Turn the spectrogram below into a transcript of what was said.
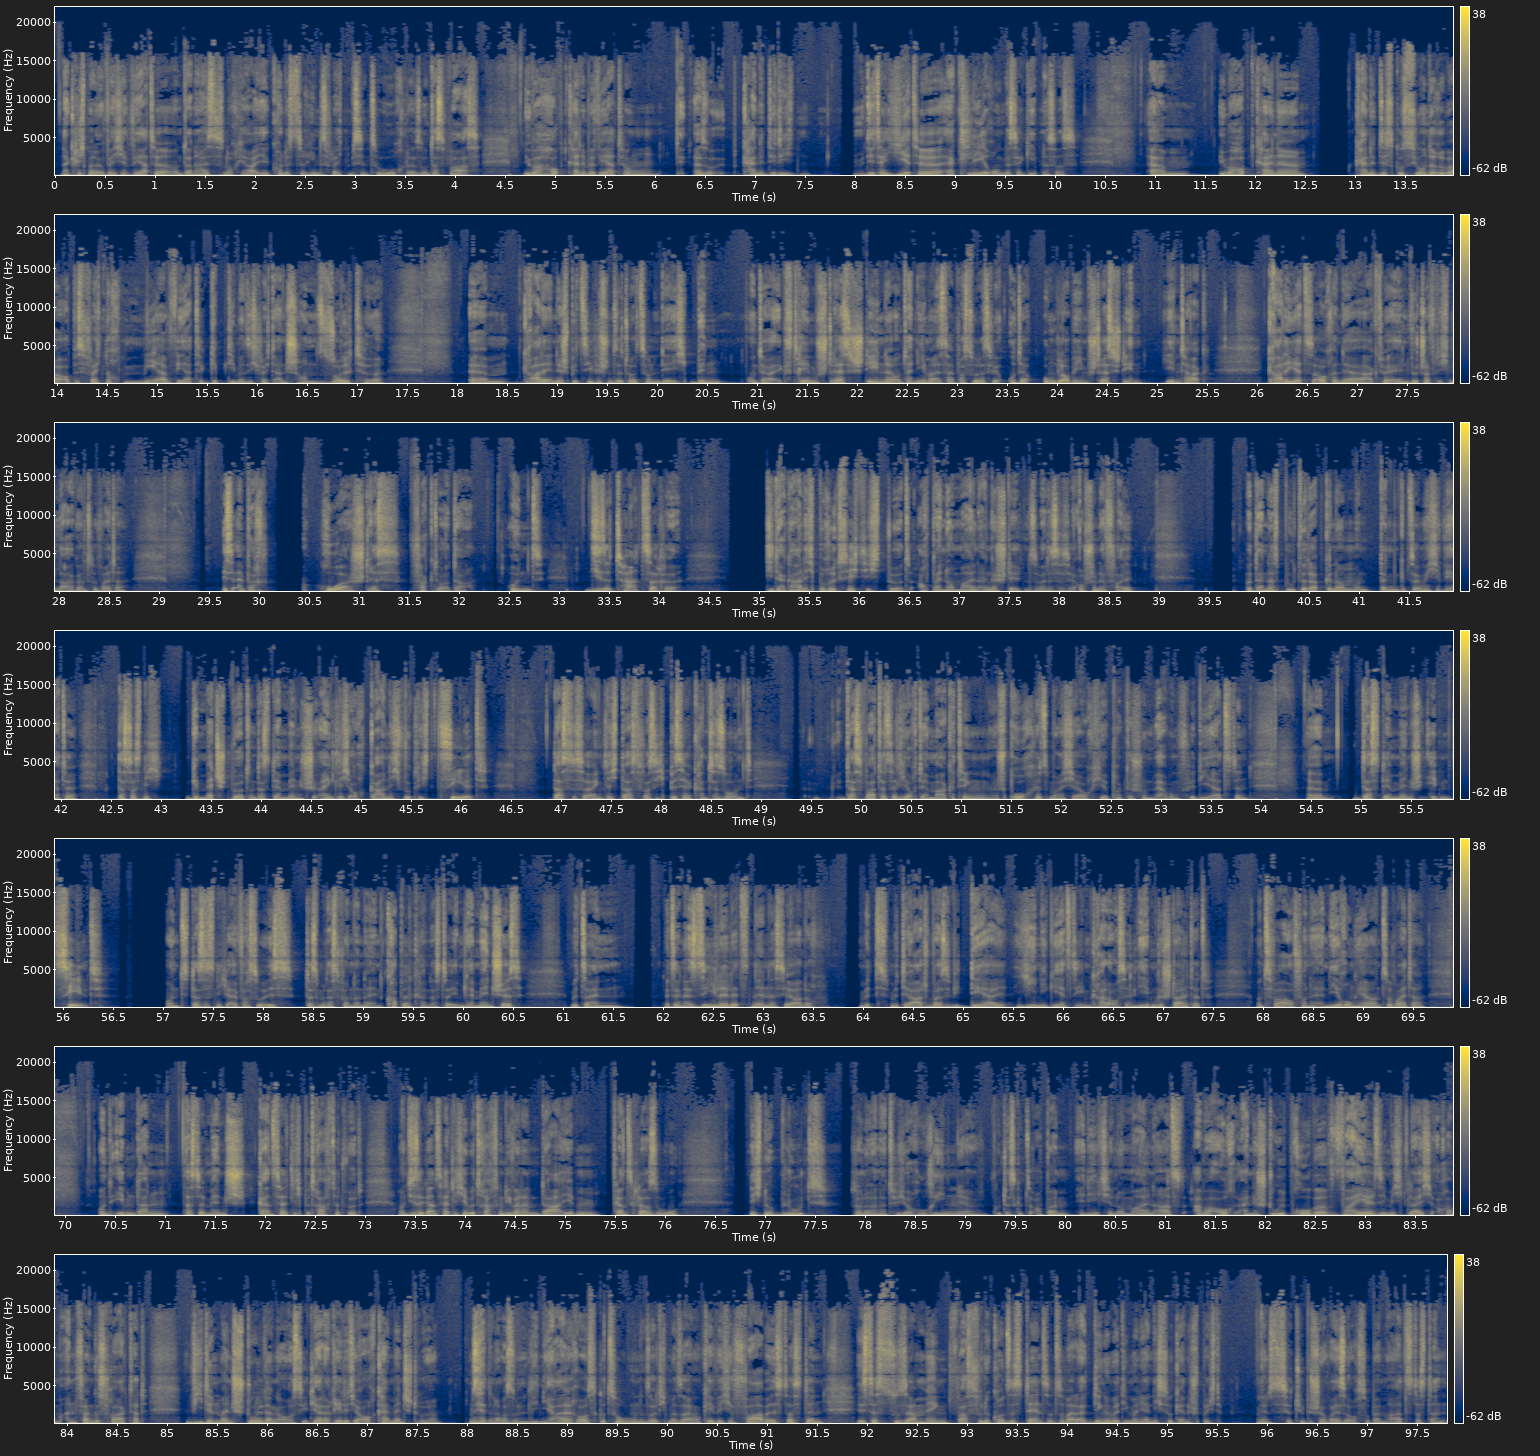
Dann kriegt man irgendwelche Werte und dann heißt es noch, ja, ihr Cholesterin ist vielleicht ein bisschen zu hoch oder so. Und das war's. Überhaupt keine Bewertung, also keine detaillierte Erklärung des Ergebnisses. Ähm, überhaupt keine, keine Diskussion darüber, ob es vielleicht noch mehr Werte gibt, die man sich vielleicht anschauen sollte. Ähm, gerade in der spezifischen Situation, in der ich bin, unter extremem Stress stehender Unternehmer, ist einfach so, dass wir unter unglaublichem Stress stehen, jeden Tag. Gerade jetzt auch in der aktuellen wirtschaftlichen Lage und so weiter ist einfach hoher Stressfaktor da. Und diese Tatsache, die da gar nicht berücksichtigt wird, auch bei normalen Angestellten und so weiter, ist das ja auch schon der Fall. Und dann das Blut wird abgenommen und dann gibt es irgendwelche Werte, dass das nicht gematcht wird und dass der Mensch eigentlich auch gar nicht wirklich zählt. Das ist eigentlich das, was ich bisher kannte. So und das war tatsächlich auch der Marketing-Spruch. Jetzt mache ich ja auch hier praktisch schon Werbung für die Ärztin, äh, dass der Mensch eben zählt. Und dass es nicht einfach so ist, dass man das voneinander entkoppeln kann, dass da eben der Mensch ist mit, seinen, mit seiner Seele letzten Endes, ja, und auch mit, mit der Art und Weise, wie derjenige jetzt eben gerade auch sein Leben gestaltet. Und zwar auch von der Ernährung her und so weiter. Und eben dann, dass der Mensch ganzheitlich betrachtet wird. Und diese ganzheitliche Betrachtung, die war dann da eben ganz klar so, nicht nur Blut, sondern natürlich auch Urin. Ja, gut, das gibt es auch beim in Häkchen normalen Arzt, aber auch eine Stuhlprobe, weil sie mich gleich auch am Anfang gefragt hat, wie denn mein Stuhlgang aussieht. Ja, da redet ja auch kein Mensch drüber. Sie hat dann aber so ein Lineal rausgezogen und dann sollte ich mal sagen, okay, welche Farbe ist das denn? Ist das zusammenhängend? Was für eine Konsistenz und so weiter? Dinge, über die man ja nicht so gerne spricht. Ja, das ist ja typischerweise auch so beim Arzt, dass dann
